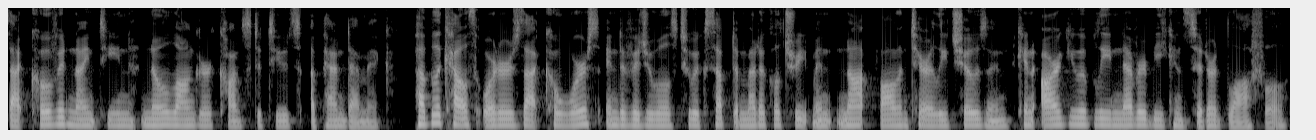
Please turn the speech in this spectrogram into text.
that COVID 19 no longer constitutes a pandemic. Public health orders that coerce individuals to accept a medical treatment not voluntarily chosen can arguably never be considered lawful,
